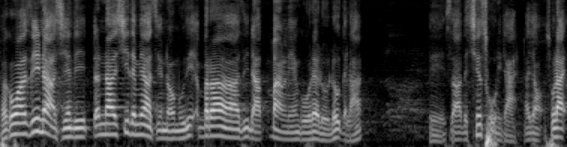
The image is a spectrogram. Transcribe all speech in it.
ဘဂဝါဇိနာရှင်သည်တဏှာရှိသမျှစင်တော်မူသည်အပရာဇိတပန်လင်ကိုတဲ့လို့လို့တလားအေးစာတချင်းဆိုနေတာဒါကြောင့်ဆိုလိုက်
